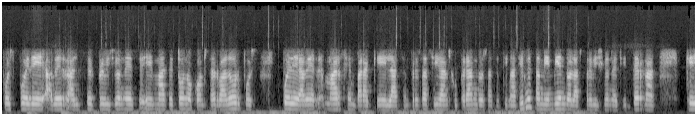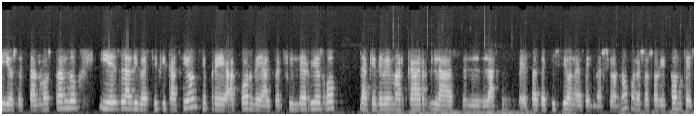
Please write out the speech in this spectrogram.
pues puede haber, al ser previsiones eh, más de tono conservador, pues puede haber margen para que las empresas sigan superando esas estimaciones, también viendo las previsiones internas que ellos están mostrando, y es la diversificación siempre acorde al perfil de riesgo la que debe marcar las, las, esas decisiones de inversión, ¿no? con esos horizontes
